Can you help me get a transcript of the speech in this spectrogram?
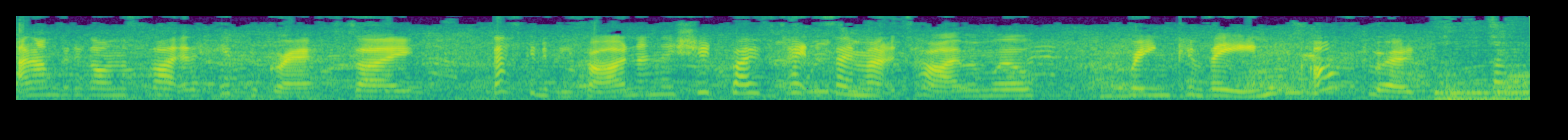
And I'm gonna go on the Flight of the Hippogriff. So that's gonna be fun. And they should both take the same amount of time and we'll reconvene afterwards.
